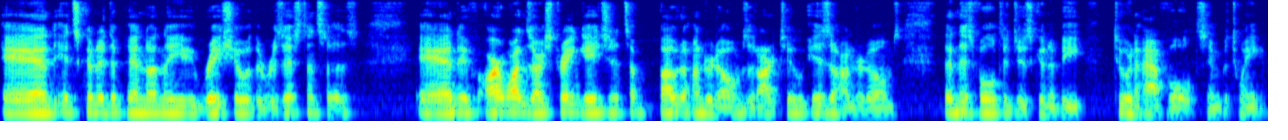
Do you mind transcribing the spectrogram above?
and it's going to depend on the ratio of the resistances. And if R1 is our strain gauge and it's about 100 ohms and R2 is 100 ohms, then this voltage is going to be 2.5 volts in between,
